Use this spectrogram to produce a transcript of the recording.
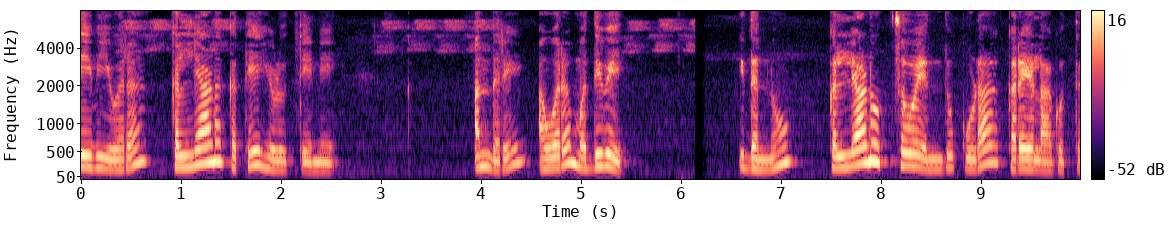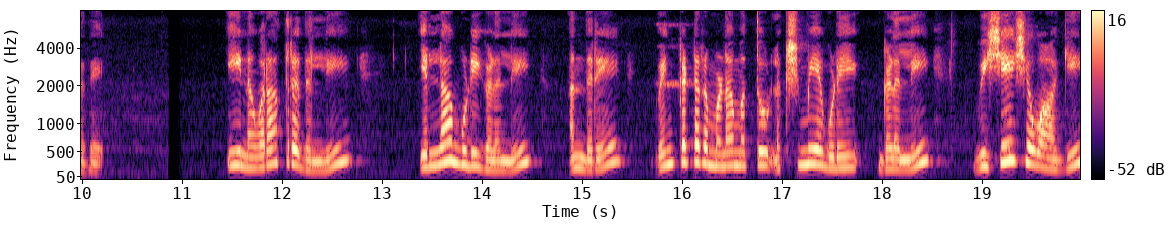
ದೇವಿಯವರ ಕಲ್ಯಾಣ ಕಥೆ ಹೇಳುತ್ತೇನೆ. ಅಂದರೆ ಅವರ ಮದುವೆ. ಇದನ್ನು ಕಲ್ಯಾಣೋತ್ಸವ ಎಂದು ಕೂಡ ಕರೆಯಲಾಗುತ್ತದೆ. ಈ ನವರಾತ್ರದಲ್ಲಿ ಎಲ್ಲ ಗುಡಿಗಳಲ್ಲಿ, ಅಂದರೆ ವೆಂಕಟರಮಣ ಮತ್ತು ಲಕ್ಷ್ಮಿಯ ಗುಡಿಗಳಲ್ಲಿ ವಿಶೇಷವಾಗಿ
